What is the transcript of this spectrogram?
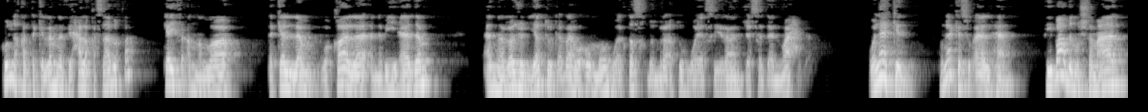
كنا قد تكلمنا في حلقة سابقة كيف أن الله تكلم وقال النبي آدم أن الرجل يترك أباه وأمه ويلتصق بامرأته ويصيران جسدا واحدا. ولكن هناك سؤال هام في بعض المجتمعات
